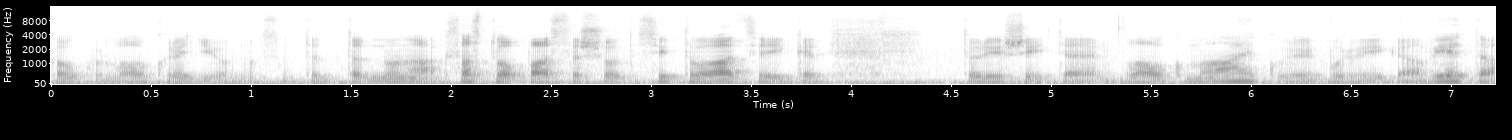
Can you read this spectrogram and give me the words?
kaut kur lauku reģionos. Un tad, tad nonāk sastopās ar šo situāciju, kad tur ir šī lauka māja, kur ir burvīgā vietā,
